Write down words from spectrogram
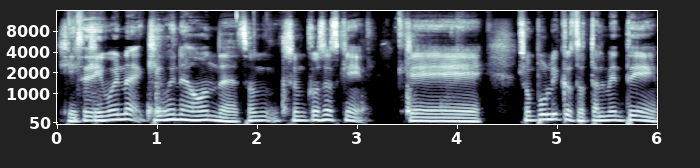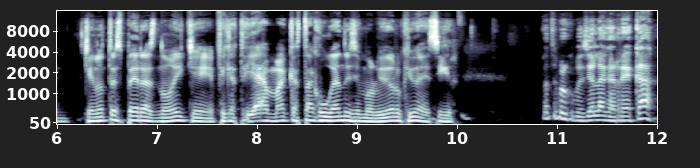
Qué, Sí. qué buena, qué buena onda. Son, son cosas que, que son públicos totalmente que no te esperas, ¿no? Y que, fíjate, ya Maca está jugando y se me olvidó lo que iba a decir. No te preocupes, ya la agarré acá.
